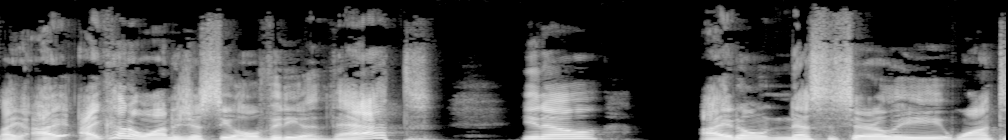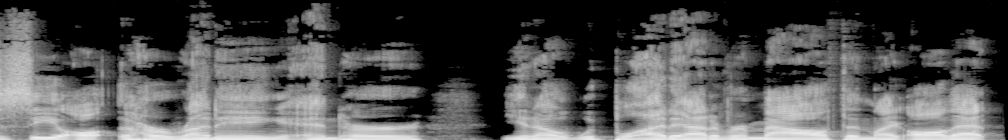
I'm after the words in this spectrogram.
Like I I kind of want to just see a whole video of that, you know? I don't necessarily want to see all her running and her, you know, with blood out of her mouth and like all that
